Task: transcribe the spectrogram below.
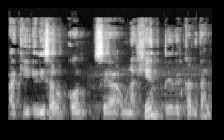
a que Elisa Loncón sea un agente del capital.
